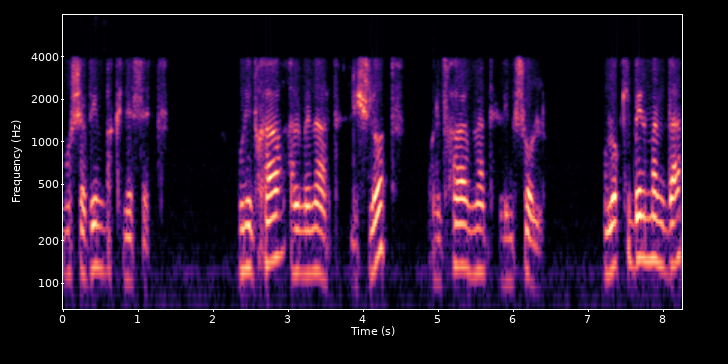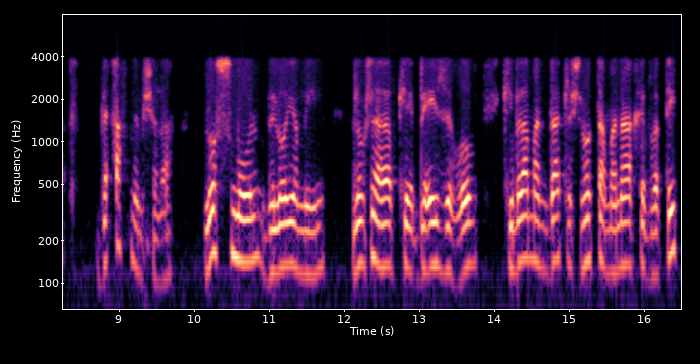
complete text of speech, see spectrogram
מושבים בכנסת. הוא נבחר על מנת לשלוט, הוא נבחר על מנת למשול. הוא לא קיבל מנדט באף ממשלה, לא שמאל ולא ימין, ולא משנה עליו באיזה רוב, קיבלה מנדט לשנות את האמנה החברתית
